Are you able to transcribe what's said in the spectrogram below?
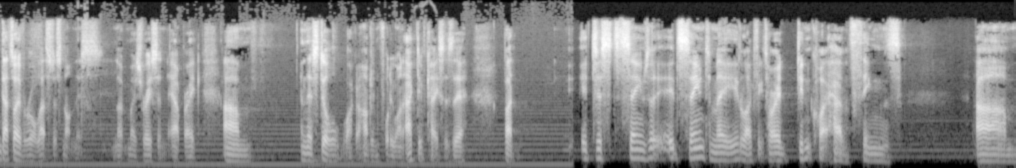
that's overall. That's just not in this most recent outbreak. Um, and there's still like 141 active cases there but it just seems it seemed to me like Victoria didn't quite have things um,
